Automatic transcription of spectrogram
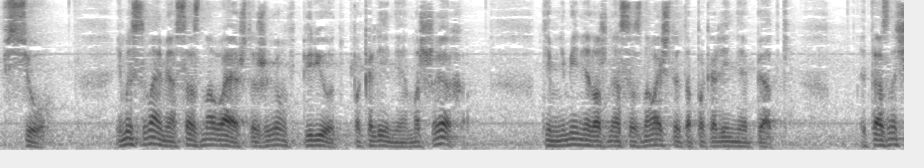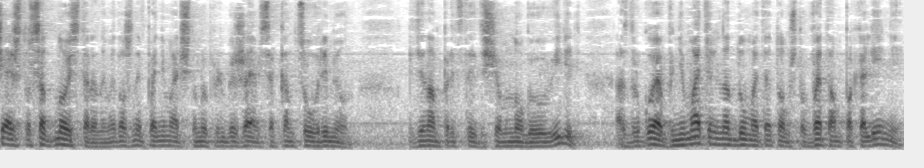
все. И мы с вами, осознавая, что живем в период поколения Машеха, тем не менее должны осознавать, что это поколение пятки. Это означает, что с одной стороны мы должны понимать, что мы приближаемся к концу времен, где нам предстоит еще многое увидеть, а с другой внимательно думать о том, что в этом поколении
